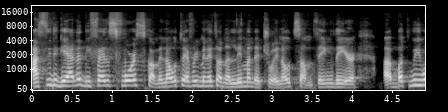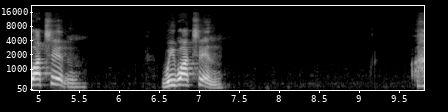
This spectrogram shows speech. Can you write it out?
I see the Guyana Defense Force coming out every minute on a limb and they're throwing out something there. Uh, but we watching. We watching.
